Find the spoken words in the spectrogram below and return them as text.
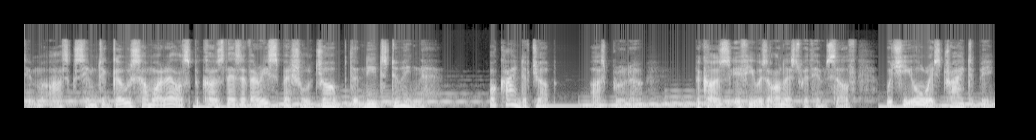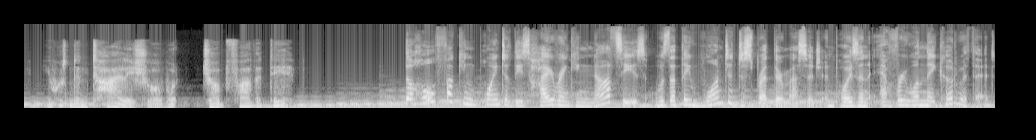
Him asks him to go somewhere else because there's a very special job that needs doing there. What kind of job? asked Bruno. because if he was honest with himself, which he always tried to be, he wasn't entirely sure what job father did. The whole fucking point of these high ranking Nazis was that they wanted to spread their message and poison everyone they could with it.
